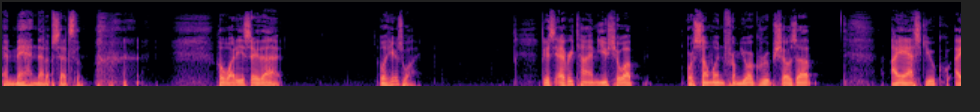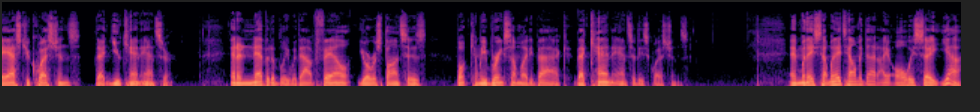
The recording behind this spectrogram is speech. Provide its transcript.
And man, that upsets them. well, why do you say that? Well, here's why. Because every time you show up or someone from your group shows up, I ask you I ask you questions that you can't answer. And inevitably without fail, your response is, "Well, can we bring somebody back that can answer these questions?" And when they when they tell me that, I always say, "Yeah."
